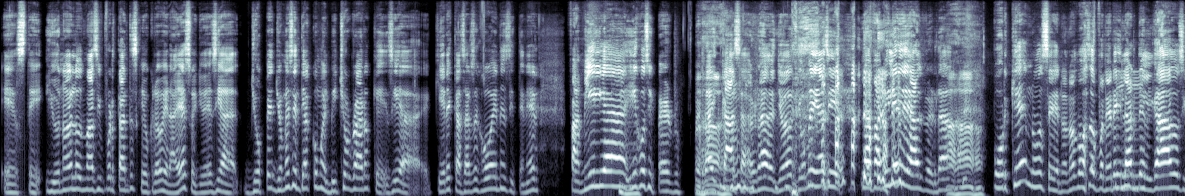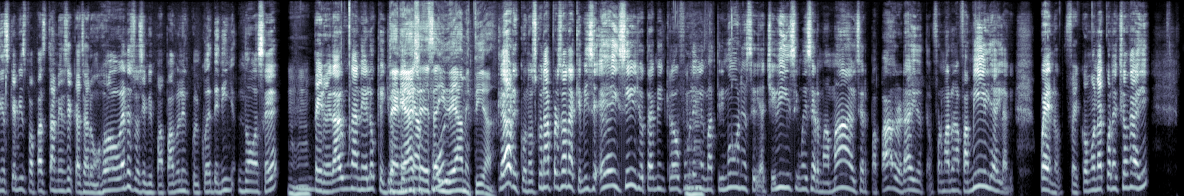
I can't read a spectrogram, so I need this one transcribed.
Este, y uno de los más importantes que yo creo era eso. Yo decía, yo, yo me sentía como el bicho raro que decía, quiere casarse jóvenes y tener familia, hijos y perro, ¿verdad? Y casa, ¿verdad? Yo, yo me di así, la familia ideal, ¿verdad? ¿Por qué? No sé, no nos vamos a poner a hilar delgados si es que mis papás también se casaron jóvenes o si mi papá me lo inculcó desde niño, no sé, pero era un anhelo que yo tenía. Tenía esa idea metida. Claro, y conozco una persona que me dice, hey, sí, yo también creo full en el matrimonio, sería chivísimo y ser mamá y ser papá, ¿verdad? Y formar una familia y la... Bueno, fue como una conexión ahí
